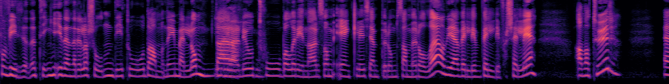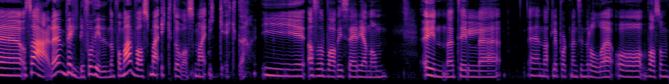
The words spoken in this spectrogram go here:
forvirrende ting i den relasjonen de to damene imellom. Der er det jo to ballerinaer som egentlig kjemper om samme rolle, og de er veldig, veldig forskjellige av natur. Eh, og så er det veldig forvirrende for meg hva som er ekte og hva som er ikke ekte. I, altså hva vi ser gjennom øynene til eh, Natalie Portman sin rolle, og hva som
